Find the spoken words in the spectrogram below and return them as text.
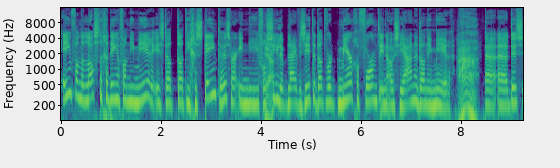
een van de lastige dingen van die meren is dat, dat die gesteentes waarin die fossielen blijven zitten, dat wordt meer gevormd in oceanen dan in meren. Ah, Eh, eh, dus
